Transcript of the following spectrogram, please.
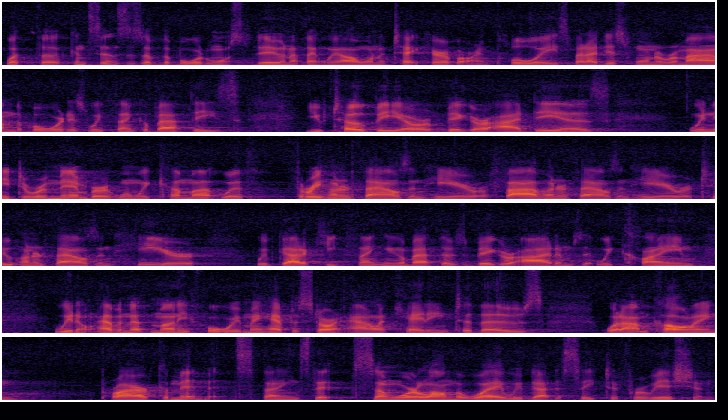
what the consensus of the board wants to do, and I think we all want to take care of our employees, but I just want to remind the board as we think about these utopia or bigger ideas, we need to remember when we come up with 300,000 here, or 500,000 here, or 200,000 here, we've got to keep thinking about those bigger items that we claim we don't have enough money for. We may have to start allocating to those, what I'm calling prior commitments, things that somewhere along the way we've got to see to fruition.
